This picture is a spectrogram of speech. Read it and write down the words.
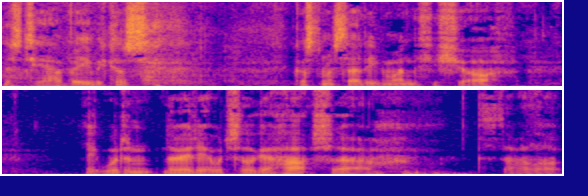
this TRV, because Customer said even when this is shut off, it wouldn't, the radiator would still get hot. So let's have a look.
